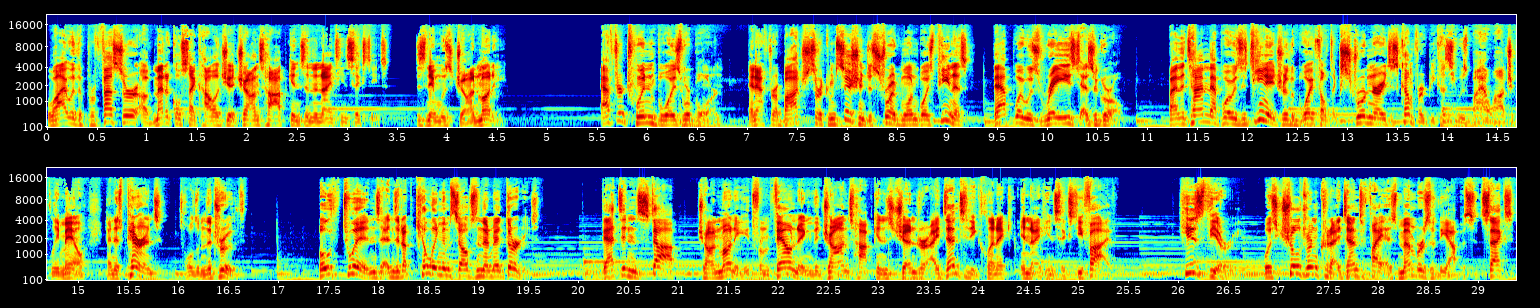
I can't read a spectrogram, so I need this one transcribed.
lie with a professor of medical psychology at Johns Hopkins in the 1960s. His name was John Money. After twin boys were born, and after a botched circumcision destroyed one boy's penis, that boy was raised as a girl. By the time that boy was a teenager, the boy felt extraordinary discomfort because he was biologically male, and his parents told him the truth. Both twins ended up killing themselves in their mid 30s. That didn't stop John Money from founding the Johns Hopkins Gender Identity Clinic in 1965. His theory was children could identify as members of the opposite sex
